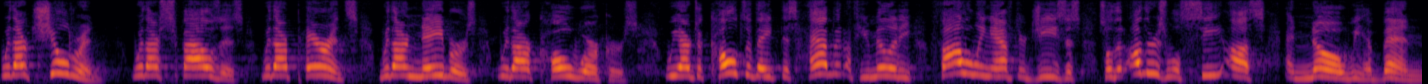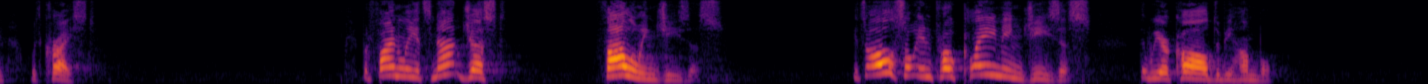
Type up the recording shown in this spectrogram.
with our children, with our spouses, with our parents, with our neighbors, with our co workers. We are to cultivate this habit of humility, following after Jesus, so that others will see us and know we have been with Christ. But finally, it's not just following Jesus. It's also in proclaiming Jesus that we are called to be humble.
